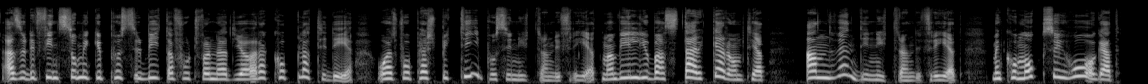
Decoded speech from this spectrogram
Alltså det finns så mycket pusselbitar fortfarande att göra kopplat till det och att få perspektiv på sin yttrandefrihet. Man vill ju bara stärka dem till att använd din yttrandefrihet. Men kom också ihåg att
